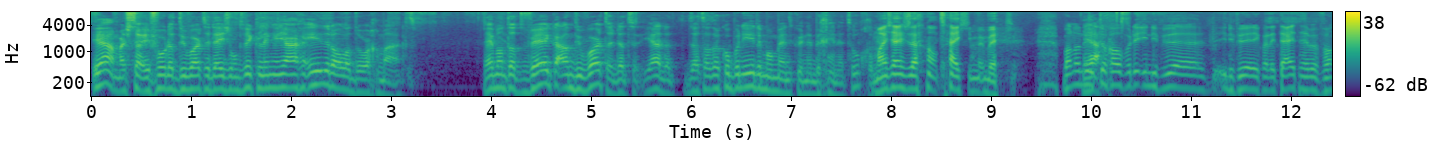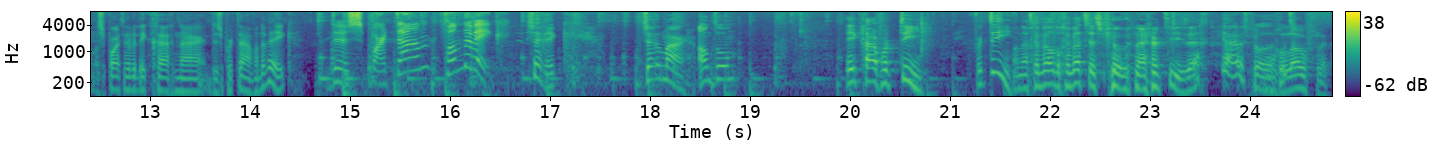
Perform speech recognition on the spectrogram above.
Ja, maar stel je voor dat Duarte deze ontwikkeling een jaar eerder al had doorgemaakt. Hè, want dat werken aan Duarte, dat, ja, dat, dat had ook op een eerder moment kunnen beginnen, toch? Mij zijn ze daar al een tijdje mee bezig. Maar dan nu Ja. het toch over de, individu- de individuele kwaliteit hebben van Sparta, wil ik graag naar de Spartaan van de week. De Spartaan van de week. Zeg ik. Zeg het maar. Anton, Ik ga voor T. voor T. Wat een geweldige wedstrijd speelde naar T, zeg. Ja, we speelden goed. Ongelooflijk.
